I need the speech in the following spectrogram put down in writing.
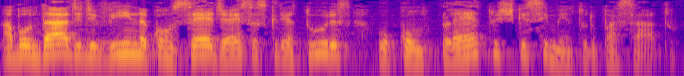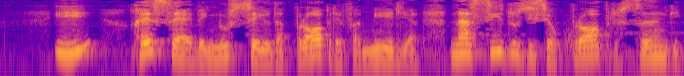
a bondade divina concede a essas criaturas o completo esquecimento do passado. E recebem no seio da própria família, nascidos de seu próprio sangue,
